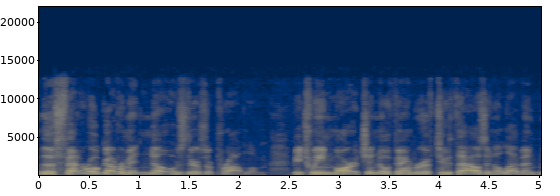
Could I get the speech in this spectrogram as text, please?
The federal government knows there's a problem. Between March and November of 2011,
